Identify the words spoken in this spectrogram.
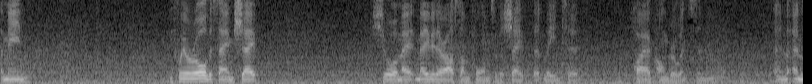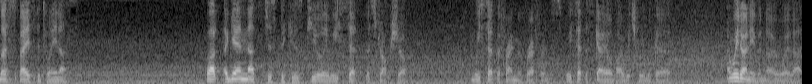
I mean, if we were all the same shape, sure, may, maybe there are some forms of the shape that lead to higher congruence and, and, and less space between us. But again, that's just because purely we set the structure, we set the frame of reference, we set the scale by which we look at it, and we don't even know where that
